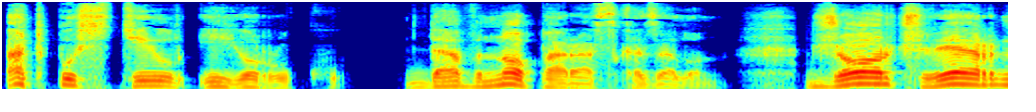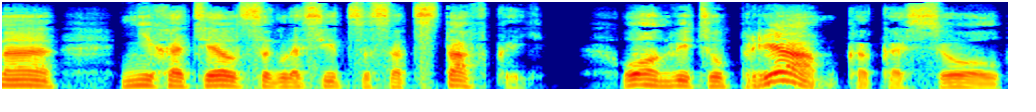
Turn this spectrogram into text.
отпустил ее руку. «Давно пора», — сказал он. «Джордж, верно, не хотел согласиться с отставкой. Он ведь упрям, как осел.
